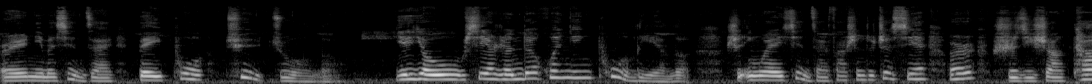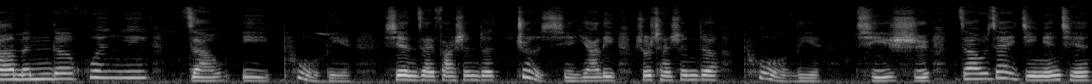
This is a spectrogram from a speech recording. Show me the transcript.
而你们现在被迫去做了，也有些人的婚姻破裂了，是因为现在发生的这些，而实际上他们的婚姻早已破裂。现在发生的这些压力所产生的破裂，其实早在几年前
